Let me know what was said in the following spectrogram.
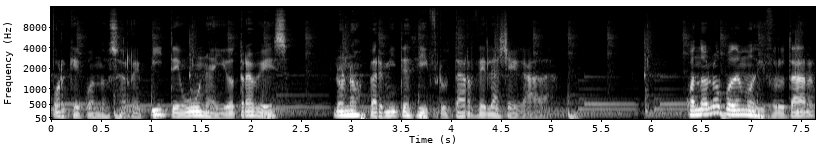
porque cuando se repite una y otra vez no nos permite disfrutar de la llegada. Cuando no podemos disfrutar,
